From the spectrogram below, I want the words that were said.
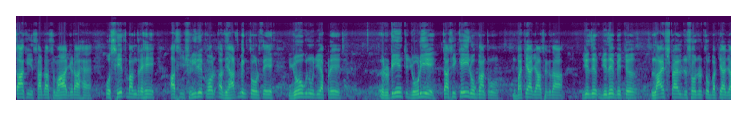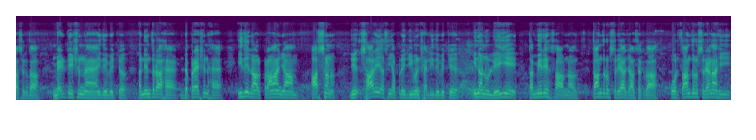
ਤਾਂ ਕਿ ਸਾਡਾ ਸਮਾਜ ਜਿਹੜਾ ਹੈ, ਉਹ ਸਿਹਤਮੰਦ ਰਹੇ। ਅਸੀਂ ਸਰੀਰਕ ਔਰ ਅਧਿਆਤਮਿਕ ਤੌਰ ਤੇ ਯੋਗ ਨੂੰ ਜੇ ਆਪਣੇ ਰੂਟੀਨ 'ਚ ਜੋੜੀਏ ਤਾਂ ਅਸੀਂ ਕਈ ਰੋਗਾਂ ਤੋਂ ਬਚਿਆ ਜਾ ਸਕਦਾ ਜਿਹਦੇ ਜਿਹਦੇ ਵਿੱਚ ਲਾਈਫ ਸਟਾਈਲ ਡਿਸਆਰਡਰ ਤੋਂ ਬਚਿਆ ਜਾ ਸਕਦਾ ਮੈਡੀਟੇਸ਼ਨ ਹੈ ਇਹਦੇ ਵਿੱਚ, ਅਨਿੰਦਰਾ ਹੈ ਡਿਪਰੈਸ਼ਨ ਹੈ, ਇਹਦੇ ਨਾਲ ਪ੍ਰਾਣਾਯਾਮ, ਆਸਣ, ਜੇ ਸਾਰੇ ਅਸੀਂ ਆਪਣੇ ਜੀਵਨ ਸ਼ੈਲੀ ਦੇ ਵਿੱਚ ਇਹਨਾਂ ਨੂੰ ਲਈਏ, ਤਾਂ ਮੇਰੇ ਹਿਸਾਬ ਨਾਲ ਤੰਦਰੁਸਤ ਰਿਹਾ ਜਾ ਸਕਦਾ ਔਰ ਤੰਦਰੁਸਤ ਰਹਿਣਾ ਹੀ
